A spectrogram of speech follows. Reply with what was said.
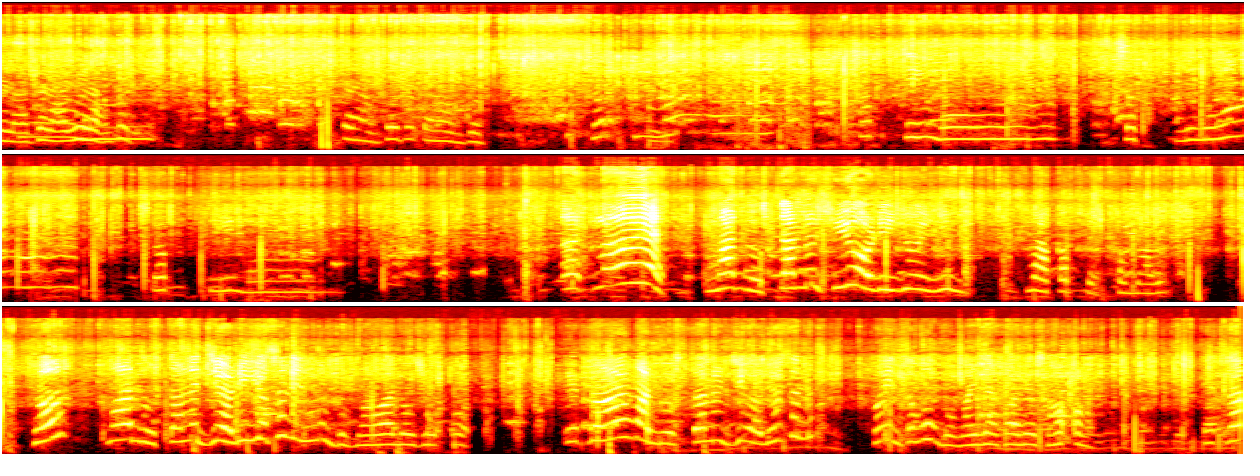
આગળ આગળ આગળ આગળ આગળ તો ત્યાં આગળ શક્તિમાન શક્તિમાન શક્તિમાન એટલે મારા દોસ્તારને શી અડી જોઈ માકા પેટ મારે હા મારા દોસ્તારને જે અડી ગયો છે ને એને ભમાવાનો છું. એટલે મારા દોસ્તારને જે અડ્યો છે ને હોય ને તો હું ભમાઈ નાખવાનો છું એટલે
